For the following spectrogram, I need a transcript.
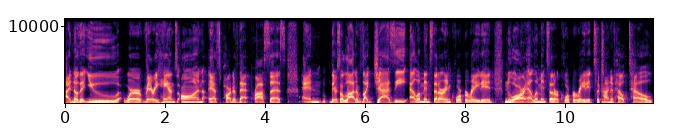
I know that you were very hands on as part of that process. And there's a lot of like jazzy elements that are incorporated, noir elements that are incorporated to kind of help tell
